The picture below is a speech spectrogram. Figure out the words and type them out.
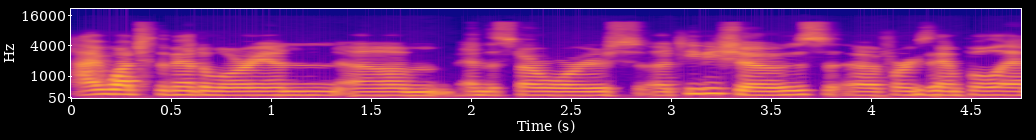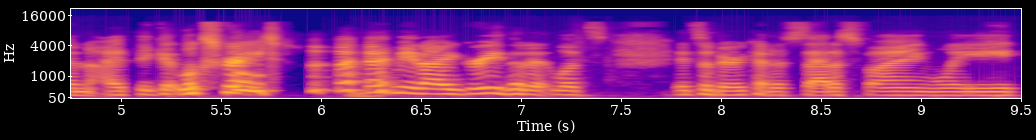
I watch The Mandalorian um, and the Star Wars uh, TV shows, uh, for example, and I think it looks great. I mean, I agree that it looks. It's a very kind of satisfyingly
